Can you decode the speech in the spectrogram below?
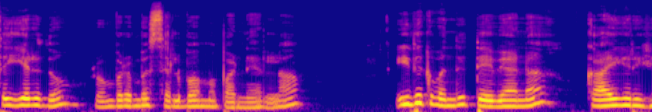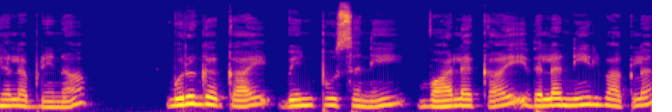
செய்கிறதும் ரொம்ப ரொம்ப சுலபமாக பண்ணிடலாம். இதுக்கு வந்து தேவையான காய்கறிகள் அப்படின்னா முருங்கைக்காய் வெண்பூசணி வாழைக்காய் இதெல்லாம் நீள்வாக்கில்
